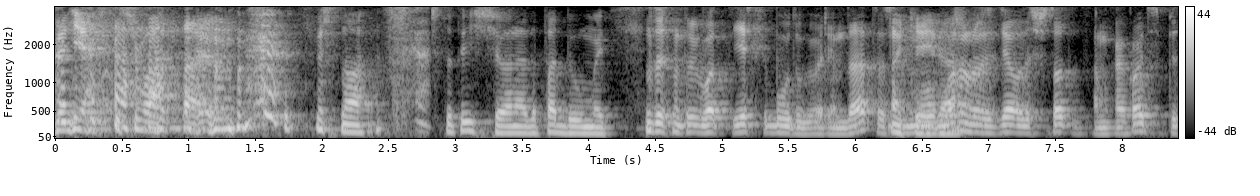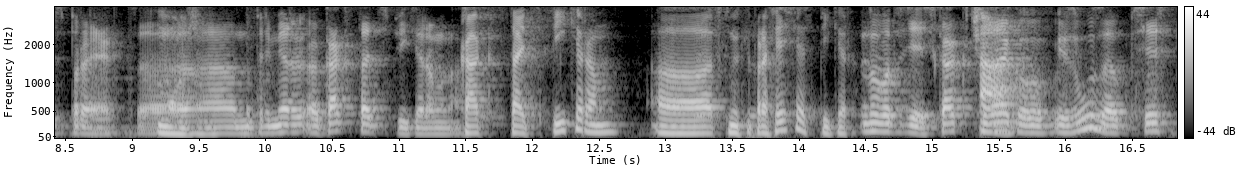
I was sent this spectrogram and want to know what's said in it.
Да нет, почему оставим? Это смешно. Что-то еще надо подумать. Ну, то есть, например, вот если буду говорим, да, то есть мы можем же сделать что-то, там, какой-то спецпроект. Э, можем. Например, как стать спикером у нас? Как стать спикером? Э, в смысле, профессия спикер? Ну, вот здесь. Как человеку из вуза сесть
